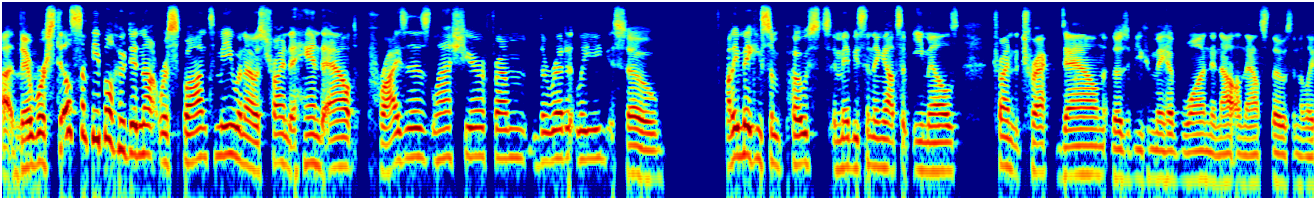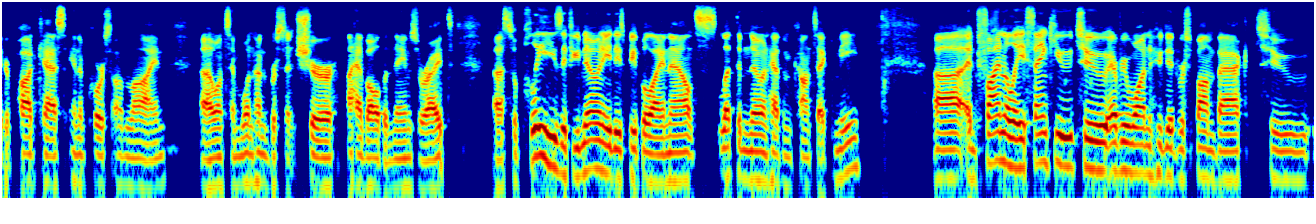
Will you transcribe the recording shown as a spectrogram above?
Uh, there were still some people who did not respond to me when I was trying to hand out prizes last year from the Reddit League. So I'll be making some posts and maybe sending out some emails trying to track down those of you who may have won, and I'll announce those in a later podcast and, of course, online uh, once I'm 100% sure I have all the names right. Uh, so please, if you know any of these people I announce, let them know and have them contact me. Uh, and finally, thank you to everyone who did respond back to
